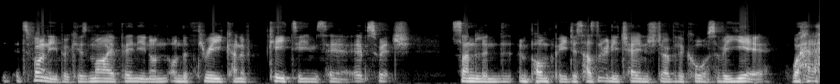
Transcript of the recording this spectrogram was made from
it's funny because my opinion on, on the three kind of key teams here, Ipswich, Sunderland, and Pompey, just hasn't really changed over the course of a year. Where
